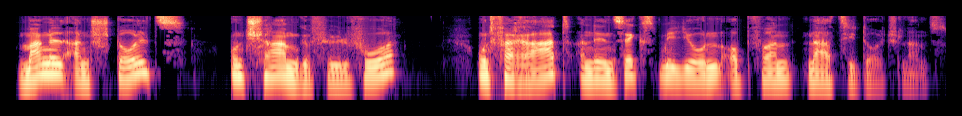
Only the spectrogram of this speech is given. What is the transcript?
Mangel an Stolz und Schamgefühl vor und Verrat an den sechs Millionen Opfern Nazi-Deutschlands.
